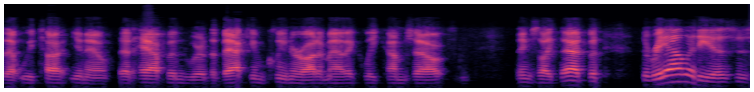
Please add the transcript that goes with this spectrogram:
that we taught, you know, that happened where the vacuum cleaner automatically comes out and things like that. But the reality is is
